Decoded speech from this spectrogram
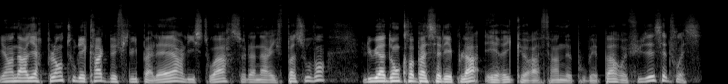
et en arrière-plan, tous les cracks de Philippe Allaire. L'histoire, cela n'arrive pas souvent, lui a donc repassé les plats. Eric Raffin ne pouvait pas refuser cette fois-ci.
